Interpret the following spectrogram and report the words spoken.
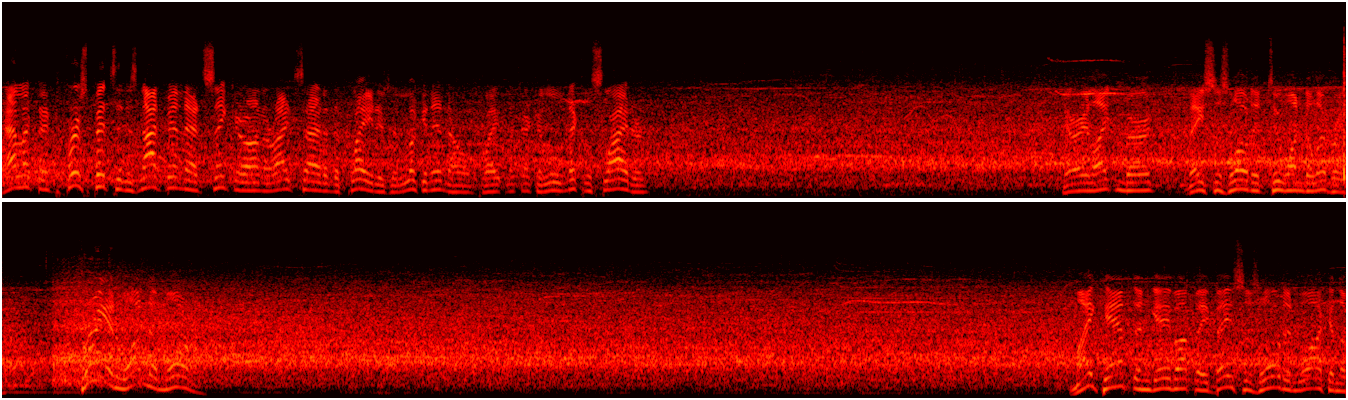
Now look, the first pitch that has not been that sinker on the right side of the plate as you're looking into home plate. Looked like a little nickel slider. Gary Ligtenberg, bases loaded, 2-1 delivery. Three and one to Mora. Mike Hampton gave up a bases loaded walk in the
